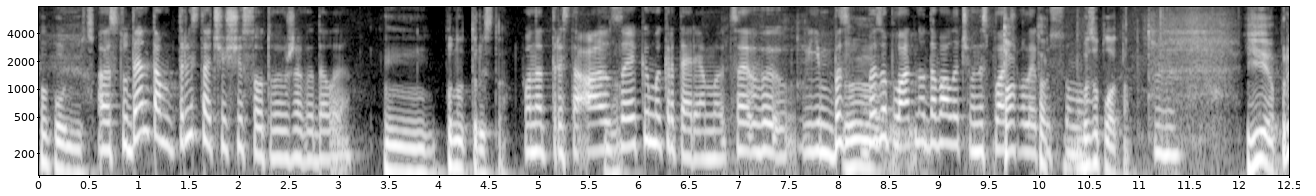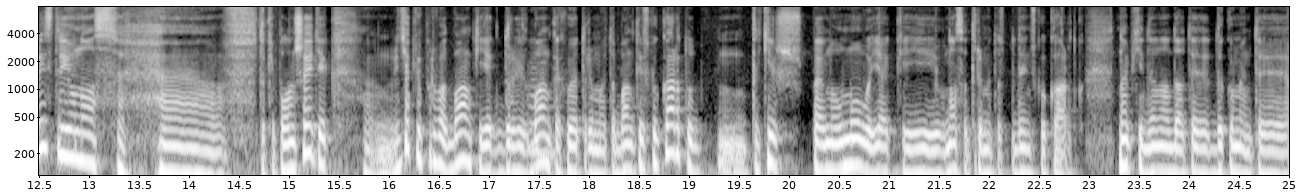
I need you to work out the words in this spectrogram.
поповнюється. Е, Студентам 300 чи 600 ви вже видали? Понад 300. Понад 300. А за якими критеріями? Це ви їм без, Е, безоплатно давали, чи вони сплачували так, якусь так, суму? безоплатно. Є пристрій у нас, е, такий планшетик, е, як і в Приватбанку, як в других банках, ви отримуєте банківську карту, такі ж певно умови, як і у нас отримати студентську картку. Необхідно надати документи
